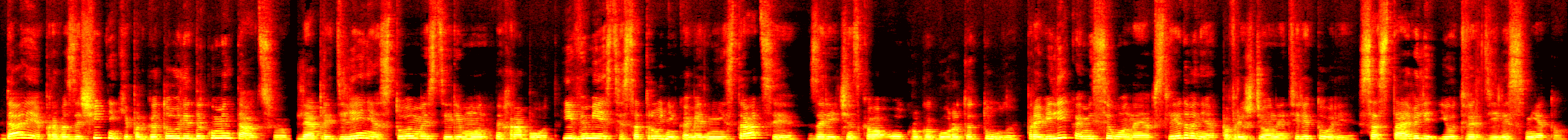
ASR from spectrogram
Далее правозащитники подготовили документацию для определения стоимости ремонтных работ и вместе с сотрудниками администрации Зареченского округа города Тулы провели комиссионное обследование поврежденной территории, составили и утвердили смету.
